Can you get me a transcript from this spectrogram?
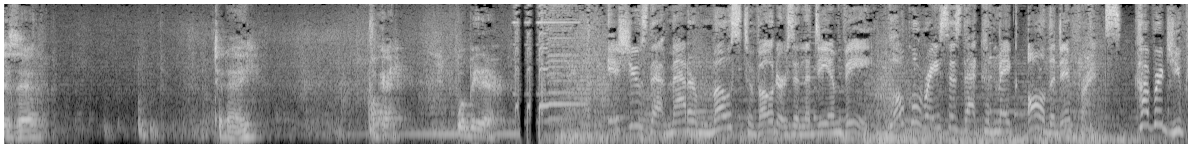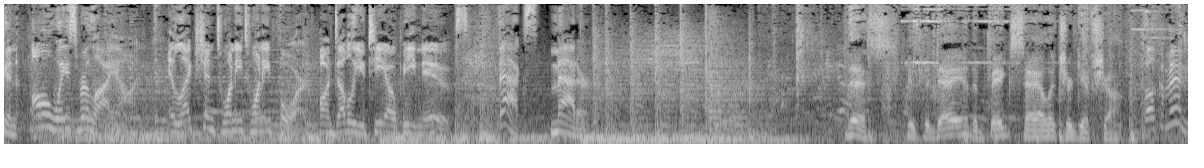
Is it? Today? Okay, we'll be there. Issues that matter most to voters in the DMV. Local races that could make all the difference. Coverage you can always rely on. Election 2024 on WTOP News. Facts matter. This is the day of the big sale at your gift shop. Welcome in.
